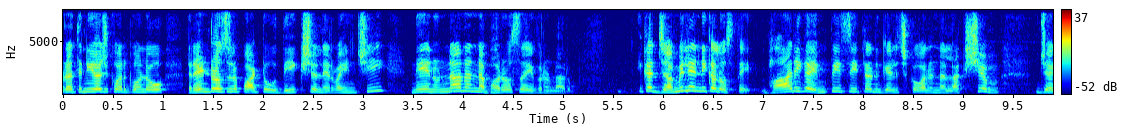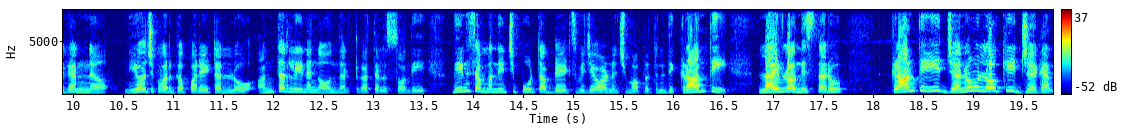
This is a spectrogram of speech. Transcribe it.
ప్రతి నియోజకవర్గంలో రెండు రోజుల పాటు దీక్షలు నిర్వహించి నేనున్నానన్న భరోసా ఇవ్వనున్నారు. ఇక జమిల్ ఎన్నికలు వస్తే భారీగా ఎంపీ సీట్లను గెలుచుకోవాలన్న లక్ష్యం జగన్ నియోజకవర్గ పర్యటనలో అంతర్లీనంగా ఉన్నట్టుగా తెలుస్తోంది. దీనికి సంబంధించి పూర్తి అప్డేట్స్ విజయవాడ నుంచి మా ప్రతినిధి క్రాంతి లైవ్లో అందిస్తారు. క్రాంతి జనంలోకి జగన్.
